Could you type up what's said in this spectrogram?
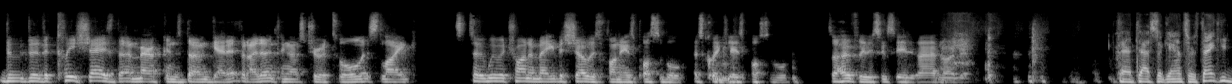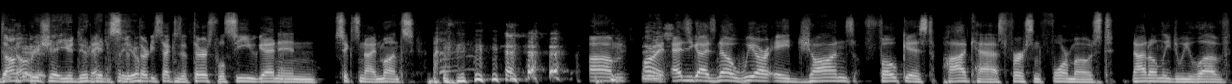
the, the the cliche is that Americans don't get it, but I don't think that's true at all. It's like so we were trying to make the show as funny as possible, as quickly mm. as possible. So hopefully we succeeded. I have no idea. Fantastic answer. Thank you, Dunk. No, Appreciate you, dude. Thank Good you to for see the you. 30 seconds of thirst. We'll see you again in six to nine months. um, all right. As you guys know, we are a John's focused podcast, first and foremost. Not only do we love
